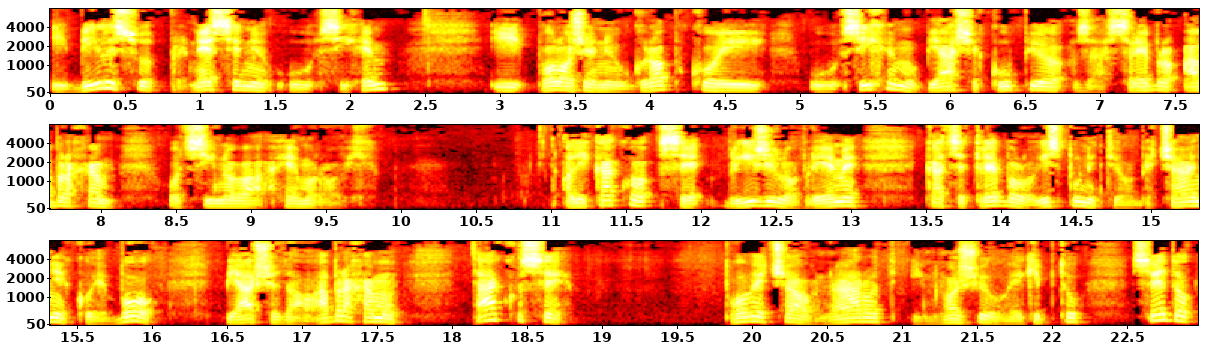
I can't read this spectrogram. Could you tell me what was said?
I bili su preneseni u Sihem i položeni u grob koji u Sihemu bjaše kupio za srebro Abraham od sinova Hemorovih. Ali kako se bližilo vrijeme kad se trebalo ispuniti obećanje koje Bog bjaše dao Abrahamu, tako se povećao narod i množio u Egiptu, sve dok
